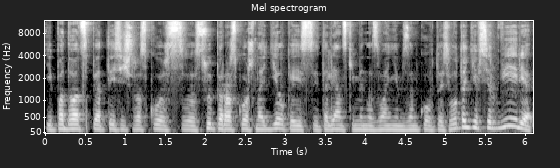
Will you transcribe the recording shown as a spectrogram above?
и по 25 тысяч роскош, супер роскошная отделка и с итальянскими названиями замков. То есть вот эти все двери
